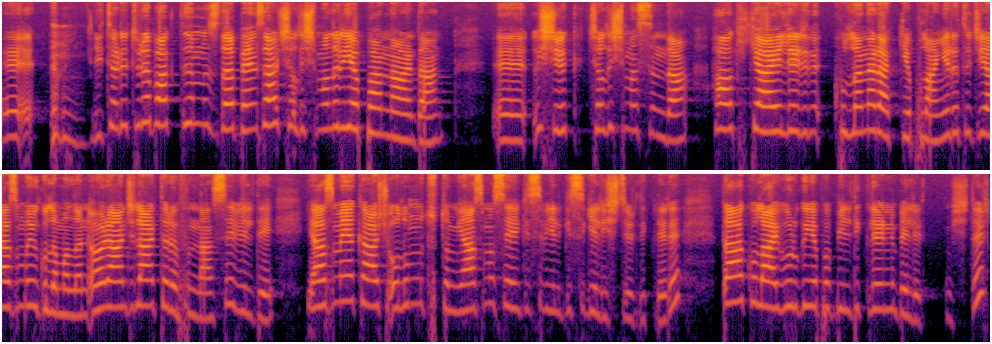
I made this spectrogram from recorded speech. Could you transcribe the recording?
E, literatüre baktığımızda benzer çalışmaları yapanlardan e, Işık çalışmasında halk hikayelerini kullanarak yapılan yaratıcı yazma uygulamalarının öğrenciler tarafından sevildiği, yazmaya karşı olumlu tutum, yazma sevgisi ve ilgisi geliştirdikleri, daha kolay vurgu yapabildiklerini belirtmiştir.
